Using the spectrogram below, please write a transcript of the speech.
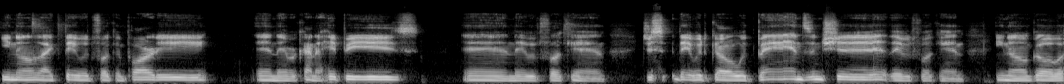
you know, like they would fucking party, and they were kind of hippies, and they would fucking just they would go with bands and shit. They would fucking you know go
